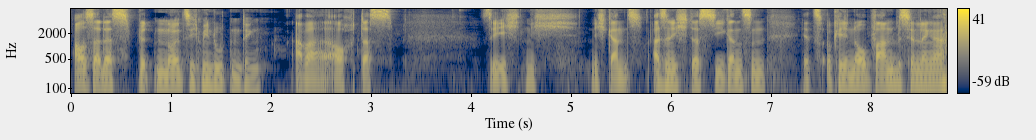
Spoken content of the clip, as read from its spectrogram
Außer das wird ein 90-Minuten-Ding. Aber auch das sehe ich nicht, nicht ganz. Also nicht, dass die ganzen, jetzt, okay, Nope war ein bisschen länger,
